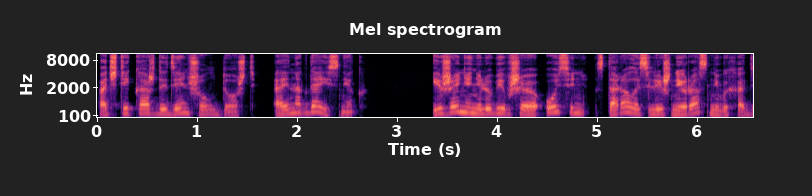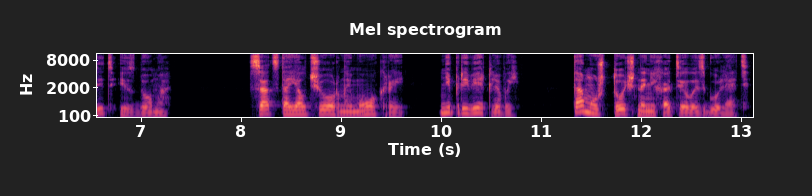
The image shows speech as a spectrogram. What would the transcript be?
Почти каждый день шел дождь, а иногда и снег. И Женя, не любившая осень, старалась лишний раз не выходить из дома. Сад стоял черный, мокрый, неприветливый. Там уж точно не хотелось гулять.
